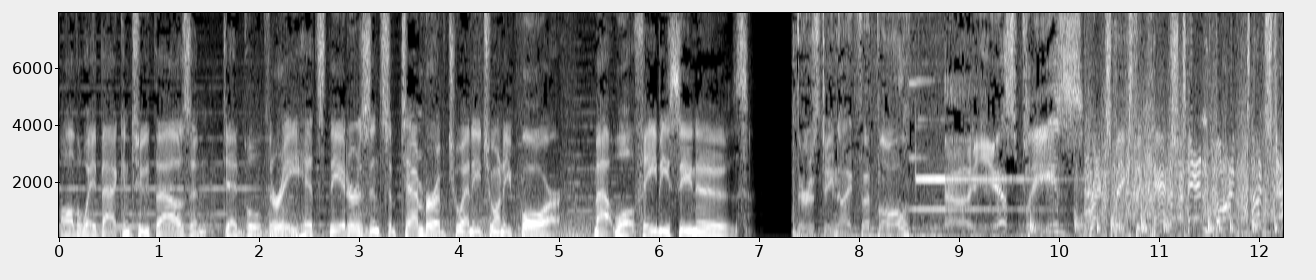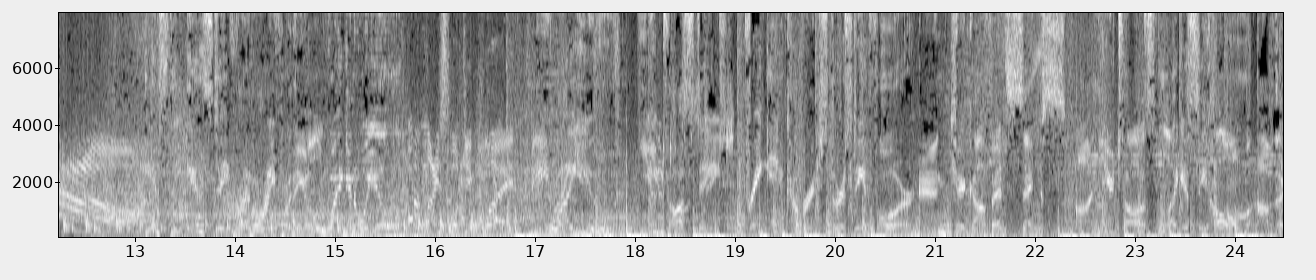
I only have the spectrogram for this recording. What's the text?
all the way back in 2000. Deadpool 3 hits theaters in September of 2024. Matt Wolf, ABC News. Thursday night football? Uh, yes, please. Rex makes the catch. 10 5 touchdown! It's the in state rivalry for the old wagon wheel. What a nice looking play. BYU, Utah State. Pre-game coverage Thursday at 4 and kickoff at 6 on Utah's legacy home of the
